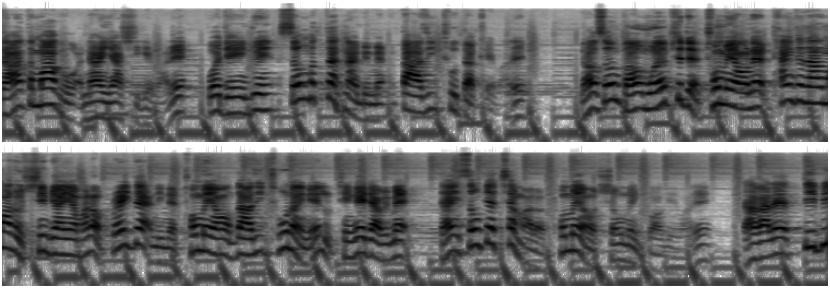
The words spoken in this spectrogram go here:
စားသမားကိုအနိုင်ရရှိခဲ့ပါတယ်ပွဲချိန်အတွင်းအဆုံးမသက်နိုင်ပေမဲ့အသာစီးထိုးသက်ခဲ့ပါတယ် နောက်ဆုံးခေါင်းမွဲဖြစ်တဲ့ထွန်မယောင်နဲ့ထိုင်းကစားသမားတို့ရှင်ပြိုင်ရမှာတော့ပြိသက်အနေနဲ့ထွန်မယောင်အသာစီးထိုးနိုင်တယ်လို့ထင်ခဲ့ကြပေမဲ့ဒိုင်ဆုံးဖြတ်ချက်မှာတော့ထွန်မယောင်ရှုံးနိမ့်သွားခဲ့ပါတယ်။ဒါကလည်းတီပီ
